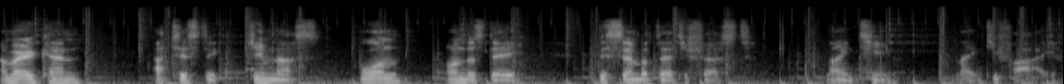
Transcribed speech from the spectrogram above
American artistic gymnast, born on this day, December 31st, 1995.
